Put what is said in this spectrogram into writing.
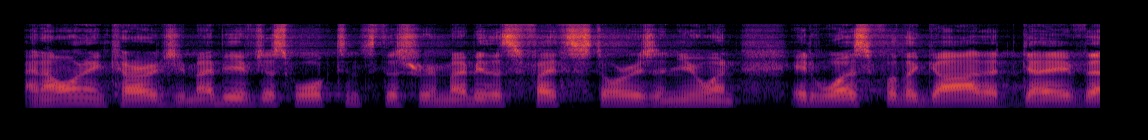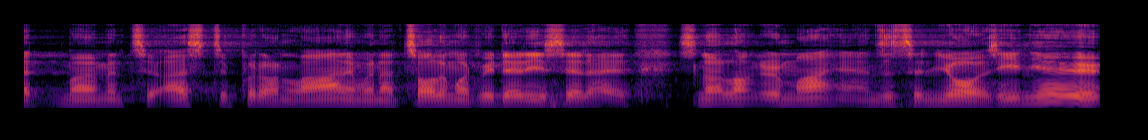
And I want to encourage you. Maybe you've just walked into this room. Maybe this faith story is a new one. It was for the guy that gave that moment to us to put online. And when I told him what we did, he said, Hey, it's no longer in my hands, it's in yours. He knew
